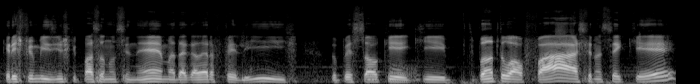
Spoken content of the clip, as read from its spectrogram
aqueles filmezinhos que passam no cinema, da galera feliz, do pessoal que, que planta o alface, não sei o quê.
